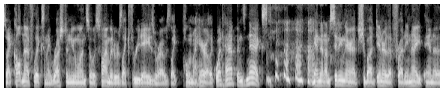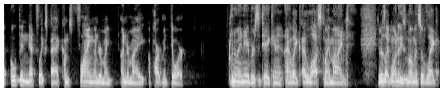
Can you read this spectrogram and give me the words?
So I called Netflix and they rushed a new one, so it was fine. But it was like three days where I was like pulling my hair out, like what happens next? and then I'm sitting there at Shabbat dinner that Friday night, and an open Netflix pack comes flying under my under my apartment door one of my neighbors had taken it. I like I lost my mind. It was like one of these moments of like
